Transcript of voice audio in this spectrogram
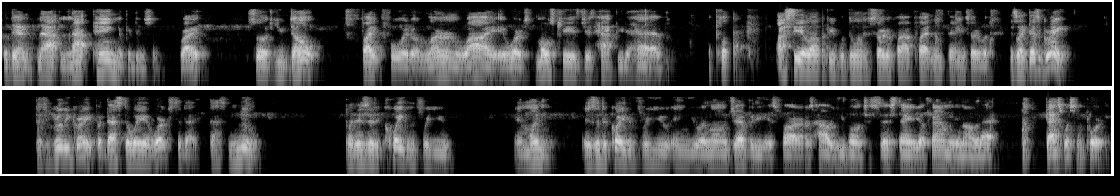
but they're not not paying the producer, right? So if you don't fight for it or learn why it works, most kids just happy to have a plaque I see a lot of people doing certified platinum thing. Certified. It's like that's great. That's really great, but that's the way it works today. That's new. But is it equating for you in money? Is it equating for you in your longevity as far as how you're going to sustain your family and all of that? That's what's important.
